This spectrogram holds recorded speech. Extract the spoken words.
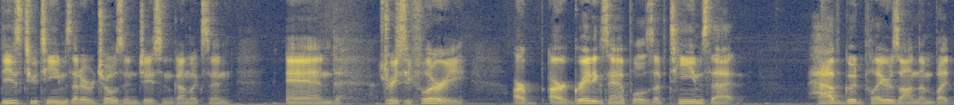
these two teams that are chosen, Jason Gunnlaugson and Tracy, Fleury, are are great examples of teams that have good players on them, but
